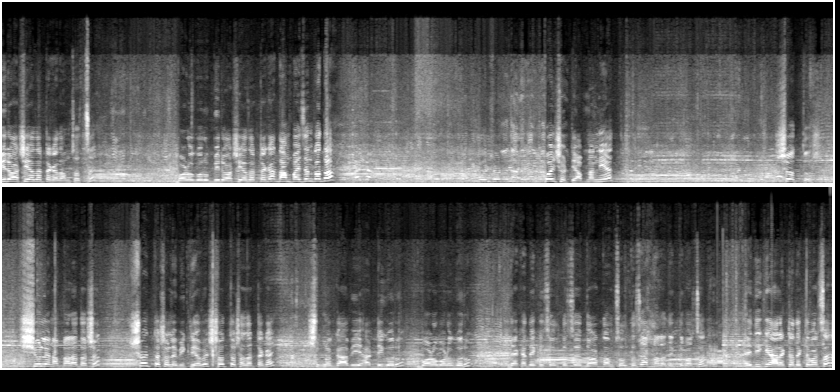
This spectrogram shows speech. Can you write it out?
বিরাশি হাজার টাকা দাম চাচ্ছে। বড় গরু বিরাশি হাজার টাকা। দাম পাইছেন কত? পঁয়ষট্টি। আপনার নিয়ে সত্তর। শুনলেন আপনারা, দর্শক? সত্তর সালে বিক্রি হবে, সত্তর হাজার টাকায়। শুকনো গাবি, হাড্ডি গরু, বড় বড় গরু। দেখা দেখি চলতেছে, দরদাম চলতেছে, আপনারা দেখতে পাচ্ছেন। এইদিকে আরেকটা দেখতে পাচ্ছেন।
